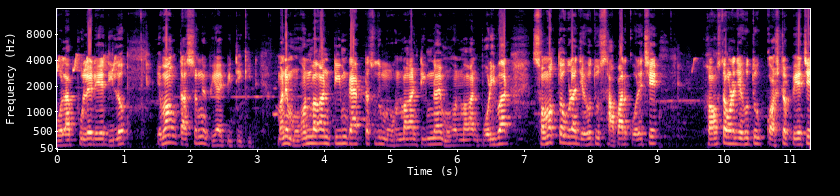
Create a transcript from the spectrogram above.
গোলাপ ফুলের এ দিল এবং তার সঙ্গে ভিআইপি টিকিট মানে মোহনবাগান টিমটা একটা শুধু মোহনবাগান টিম নয়, মোহনবাগান পরিবার। সমর্থকরা যেহেতু সাফার করেছে সমস্তকরা যেহেতু কষ্ট পেয়েছে,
